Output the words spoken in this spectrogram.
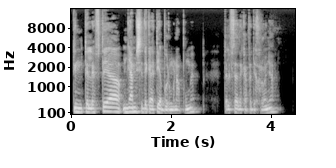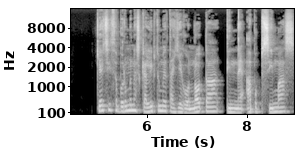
την τελευταία μια μισή δεκαετία μπορούμε να πούμε, τελευταία 15 χρόνια. Και έτσι θα μπορούμε να σκαλύπτουμε τα γεγονότα, την ε, άποψή μας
